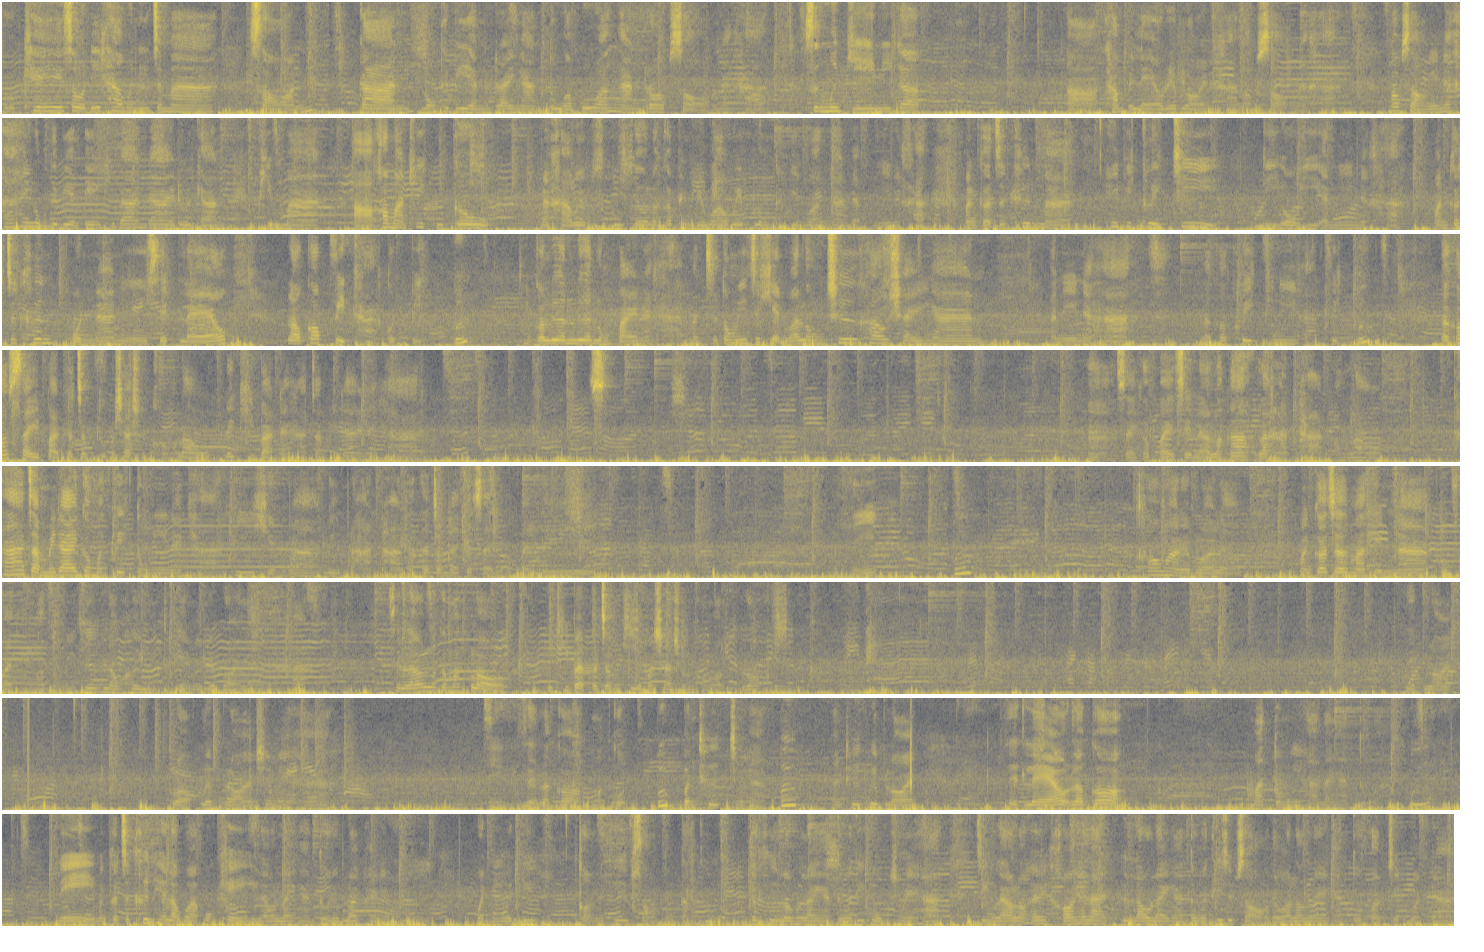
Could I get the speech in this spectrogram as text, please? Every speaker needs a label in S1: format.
S1: โอเค สวัสดีค่ะ วันนี้จะมาสอนการลงทะเบียนรายงานตัวผู้ว่างงานรอบ 2 นะคะ ซึ่งเมื่อกี้นี่ก็ทำไปแล้วเรียบร้อยนะคะ รอบ 2 นะคะ รอบ 2 นี้นะคะ ให้ลงทะเบียนเองที่บ้านได้โดยการพิมพ์มาอ่าเข้ามาที่ Google นะคะเว็บ Google แล้วก็พิมพ์ไปว่าเว็บลงทะเบียนว่างงานแบบนี้นะคะ มันก็จะขึ้นมาให้พี่คลิกที่ DOE ก็จะขึ้นผลหน้านี้เสร็จแล้ว เราก็ปิดค่ะกดปิดปึ๊บแล้วก็เลื่อนเลื่อนลงไปนะคะ มันจะตรงนี้จะเขียนว่าลงชื่อเข้าใช้งาน อันนี้นะคะ แล้วก็คลิกที่นี่ค่ะคลิกปึ๊บแล้วก็ใส่บัตรประจำตัวประชาชนของเราเลขที่บัตรนะคะจำให้ได้นะคะอ่าใส่เข้าไปเสร็จแล้วแล้วก็รหัสผ่านของเรา ถ้าจำไม่ได้ก็มาคลิกตรงนี้นะคะ ที่เขียนว่าลืมรหัสผ่านแล้วถ้าจำได้ก็ใส่ลงไปเลยนี้ปึ๊บเข้ามาเรียบร้อยแล้ว มันก็จะมาเห็นหน้าโปรไฟล์ของเราตรงนี้ที่เราเคยลงทะเบียนไว้เรียบร้อยแล้วนะคะ เสร็จแล้วเราก็มากรอกเลขที่บัตรประจำตัวประชาชนันทึกใช่ไหมคะปึ๊บบันทึกเรียบร้อย เสร็จแล้วแล้วก็มาตรงนี้ค่ะรายงานตัวปึ๊บนี่มันก็จะขึ้นให้เราว่าโอเคแล้วรายงานตัวเรียบร้อยภายในวันนี้วันนี้วันที่ก่อนวันที่สองตรงตามตัวก็คือเรารายงานตัววันที่6ใช่ไหมคะจริงแล้วเราให้เขาให้เรารายงานตัววันที่ 12 แต่ว่าเรารายงานตัวก่อน7วันได้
